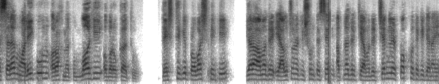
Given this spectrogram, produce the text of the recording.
আসসালামু আলাইকুম রহমতুল্লাহি অবরকাত দেশ থেকে, প্রবাস থেকে যারা আমাদের এই আলোচনাটি শুনতেছেন, আপনাদেরকে আমাদের চ্যানেলের পক্ষ থেকে জানাই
